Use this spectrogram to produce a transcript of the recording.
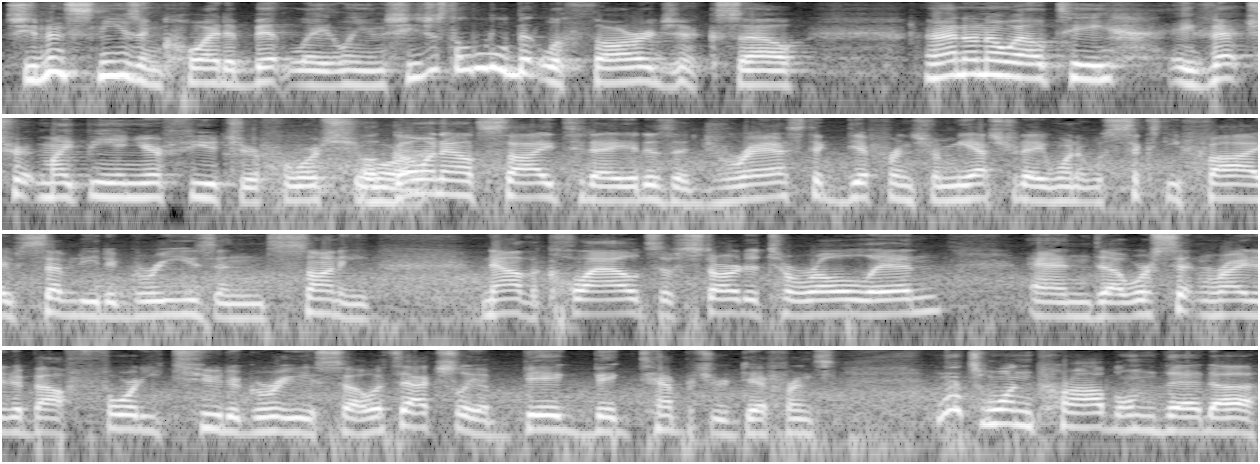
she's been sneezing quite a bit lately, and she's just a little bit lethargic. So I don't know, LT. A vet trip might be in your future for sure. Well, going outside today, it is a drastic difference from yesterday when it was 65, 70 degrees and sunny. Now the clouds have started to roll in and uh, we're sitting right at about 42 degrees so it's actually a big big temperature difference And that's one problem that uh,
